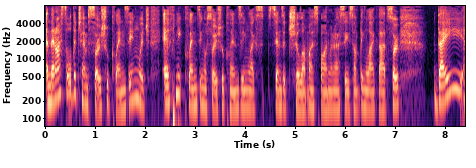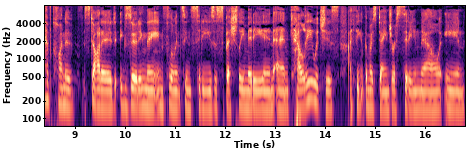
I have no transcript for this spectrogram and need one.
And then i saw the term social cleansing which ethnic cleansing or social cleansing like sends a chill up my spine when i see something like that. So they have kind of started exerting their influence in cities, especially Medellin and Cali, which is, I think, the most dangerous city now in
